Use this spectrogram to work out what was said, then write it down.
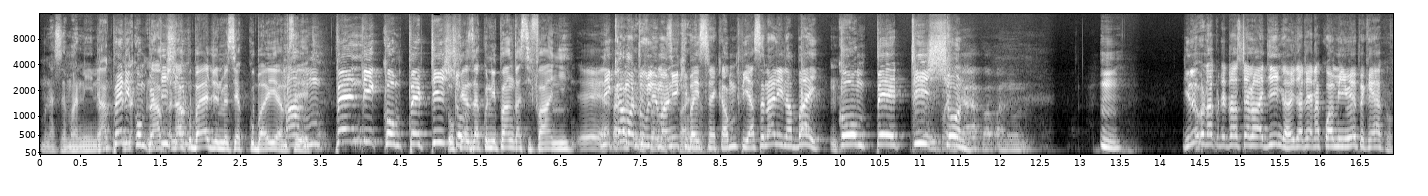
mnasema nini? Na- na- competition. na- nakubaia juu nimesia kukubaia msee hampendi competition. Ukianza kunipanga sifanyi. Ni kama tu vile manu kibai striker mpya. Arsenali na bai competition. Jilokota kuteta wasichana wajinga wecha tena kuamini we peke yako.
